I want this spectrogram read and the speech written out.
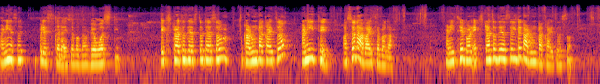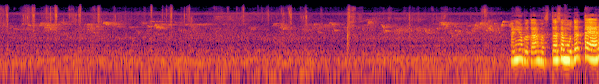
आणि असं प्रेस करायचं बघा व्यवस्थित. एक्स्ट्राचं जे असतं ते असं काढून टाकायचं आणि इथे असं दाबायचं बघा. आणि इथे पण एक्स्ट्राचं जे असेल ते काढून टाकायचं असं. बघा मस्त असा मोदक तयार.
